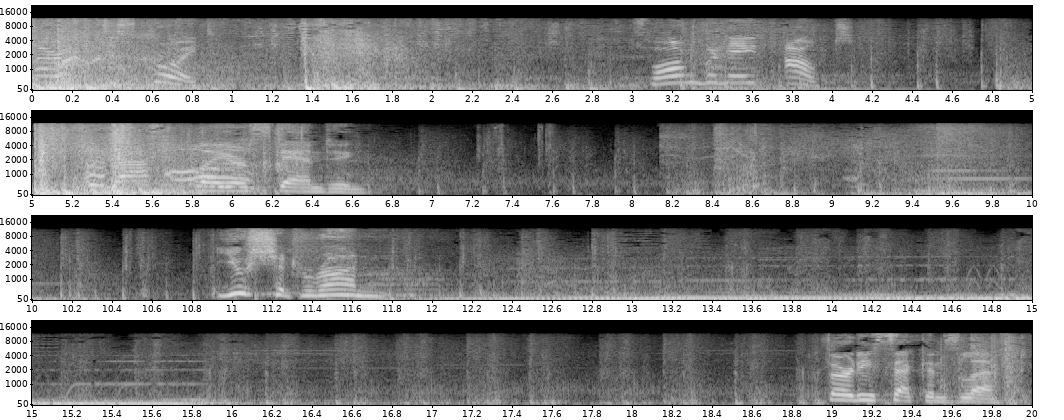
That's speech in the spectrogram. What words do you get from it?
Turret destroyed. Swarm grenade out. Last player standing. You should run. Thirty seconds left.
